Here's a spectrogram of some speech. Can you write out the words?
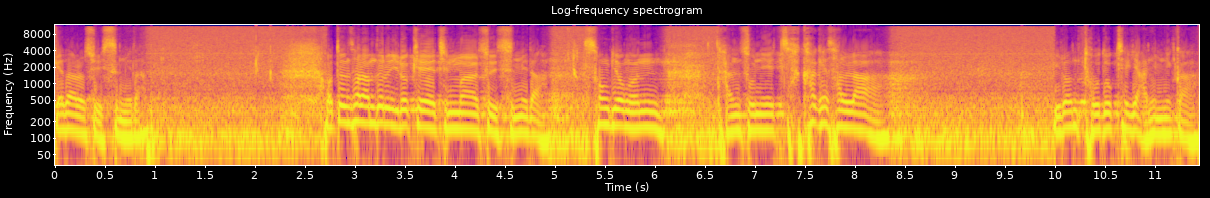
깨달을 수 있습니다. 어떤 사람들은 이렇게 질문할 수 있습니다. 성경은 단순히 착하게 살라 이런 도덕책이 아닙니까?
